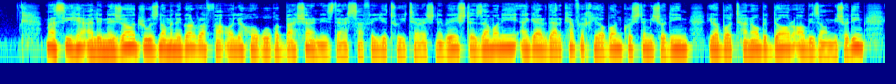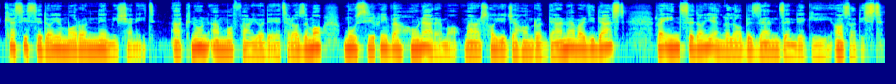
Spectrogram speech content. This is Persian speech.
مسیح علی نژاد روزنامه‌نگار و فعال حقوق بشر نیز در صفحه توییترش نوشت زمانی اگر در کف خیابان کشته می شدیم یا با تناب دار آویزان می شدیم کسی صدای ما را نمی شنید. اکنون اما فریاد اعتراض ما موسیقی و هنر ما مرزهای جهان را در نوردیده است و این صدای انقلاب زن زندگی آزادی است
